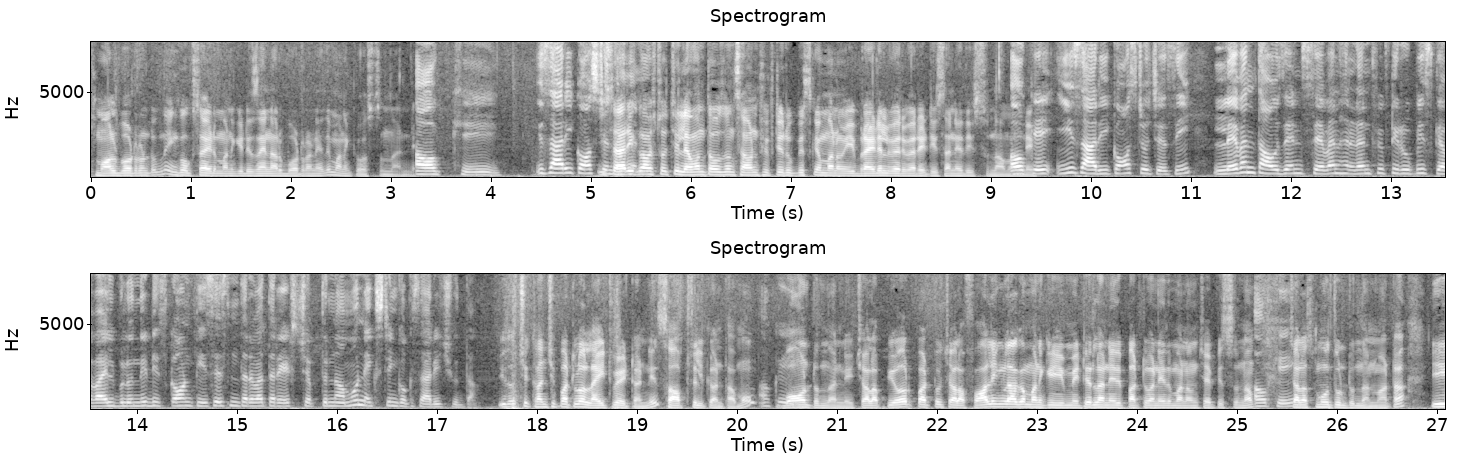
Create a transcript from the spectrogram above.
స్మాల్ బోర్డర్ ఉంటుంది ఇంకొక సైడ్ మనకి డిజైనర్ బోర్డర్ అనేది మనకి వస్తుందండి. ఓకే. ఈ సారీ కాస్ట్ ఈ శారీ కాస్ట్ వచ్చి లెవెన్ థౌసండ్ సెవెన్ ఫిఫ్టీ రూపీస్కి మనం ఈ బ్రైడల్ వేర్ వెరైటీస్ అనేది ఇస్తున్నామండి. ఓకే ఈ సారీ కాస్ట్ వచ్చేసి eleven thousand seven hundred and fifty రూపీస్కి అవైలబుల్ ఉంది. డిస్కౌంట్ తీసేసిన తర్వాత రేట్స్ చెప్తున్నాము. నెక్స్ట్ ఇంకొక సారీ చూద్దాం. ఇది వచ్చి కంచి పట్టులో లైట్ వెయిట్ అండి. సాఫ్ట్ సిల్క్ అంటాము. బాగుంటుందండి. చాలా ప్యూర్ పట్టు చాలా ఫాలింగ్ లాగా మనకి ఈ మెటీరియల్ అనేది పట్టు అనేది మనం చేపిస్తున్నాం. చాలా స్మూత్ ఉంటుంది అనమాట ఈ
